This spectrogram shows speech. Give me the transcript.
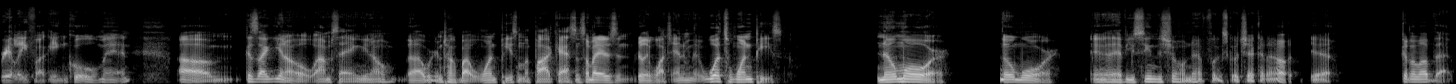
really fucking cool, man. Um, because like you know, I'm saying you know uh, we're gonna talk about One Piece on the podcast, and somebody doesn't really watch anime. What's One Piece? No more, no more. And have you seen the show on Netflix? Go check it out. Yeah, gonna love that.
